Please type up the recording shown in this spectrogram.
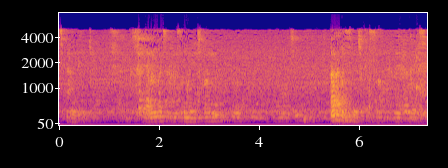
지팡이 드릴게요. 잘 야랑하지 않아서 뭐 연습하면 뭐, 뭐지? 따라갔으면 좋겠어. 네, 알겠습니다.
